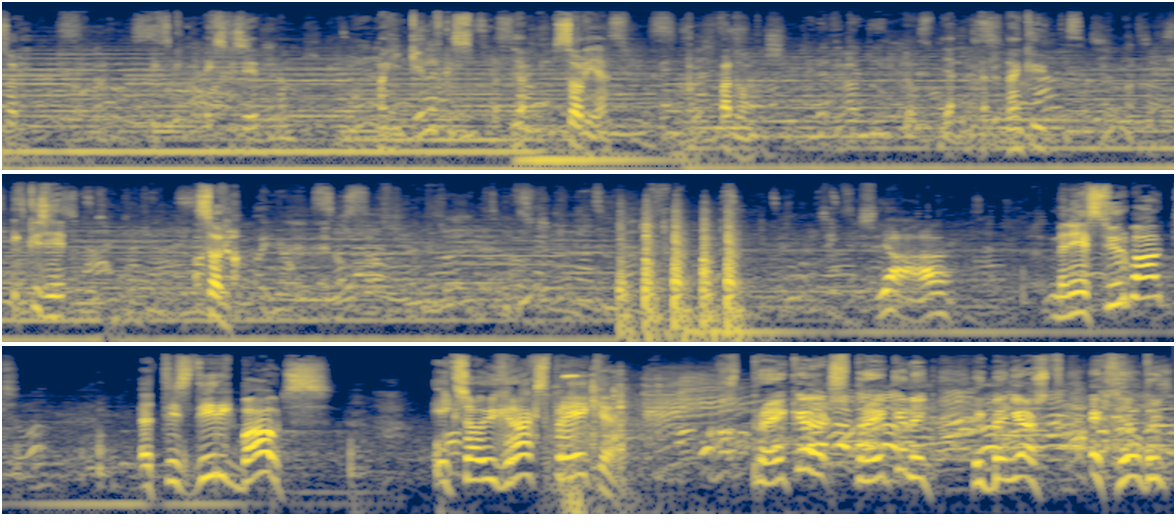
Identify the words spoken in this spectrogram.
Sorry. Ex- Excuseer. Mag ik even... Ja, sorry, hè. Pardon. Ja, dank u. Excuseer. Sorry. Ja, Meneer Stuurbout? Het is Dirk Bouts. Ik zou u graag spreken. spreken, spreken. Ik, ik ben juist echt heel druk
